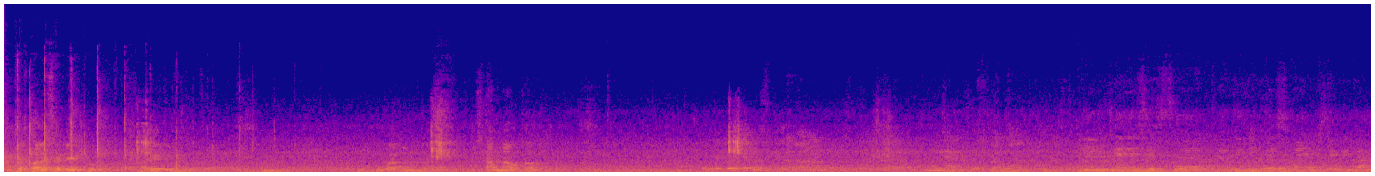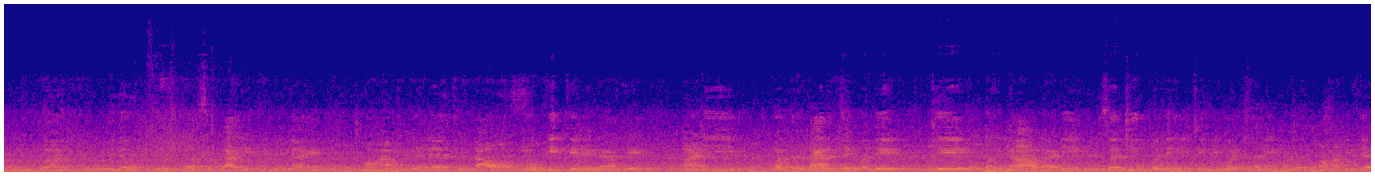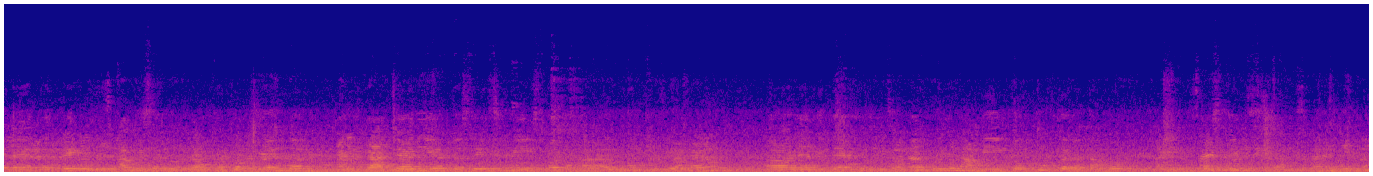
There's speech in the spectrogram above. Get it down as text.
आमच्या कॉलेजसाठी खूप निगेटिव्ह खूप खूप अभिनंदन. छान नाव काम एन एस एस प्रतिनिधी स्वयंसेविका म्हणून पण तिने उत्कृष्ट असं कार्य केलेलं आहे महाविद्यालयाचं नाव लौकिक केलेलं आहे. आणि पत्रकारितेमध्ये जे महिला आघाडी सचिवपदी हिची निवड झाली म्हणून महाविद्यालयातर्फे आम्ही सर्व प्राध्यापक वृंद आणि प्राचार्य तसेच मी स्वतः अरुणा शुक्ला मॅडम या विद्यार्थ्यांचं म्हणून आम्ही कौतुक करत आहोत आणि उपस्थित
